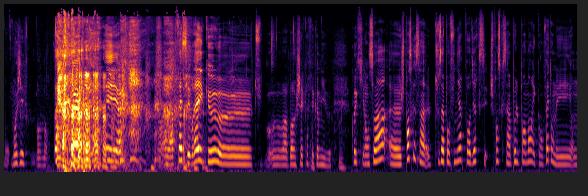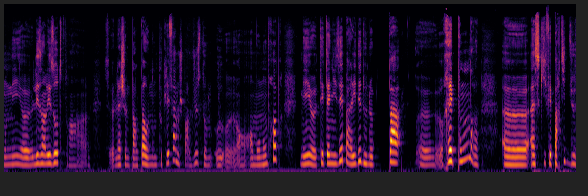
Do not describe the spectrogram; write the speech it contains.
bon, moi j'ai. Bon, non. Et, bon, alors après, c'est vrai que tu- euh, bon, chacun fait comme il veut. Quoi qu'il en soit, je pense que c'est un- tout ça pour finir pour dire que c'est- je pense que c'est un peu le pendant et qu'en fait, on est, on est les uns les autres. Enfin, là, je ne parle pas au nom de toutes les femmes, je parle juste au- au- en, en mon nom propre, mais euh, tétanisé par l'idée de ne pas euh, répondre euh, à ce qui fait partie du-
